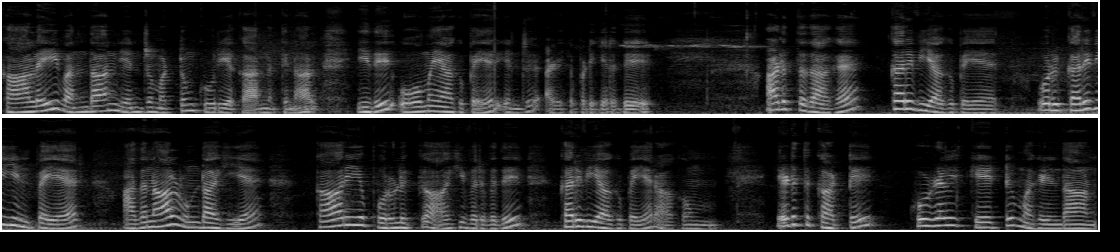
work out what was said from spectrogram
காலை வந்தான் என்று மட்டும் கூறிய காரணத்தினால் இது ஓமையாகு பெயர் என்று அழைக்கப்படுகிறது. அடுத்ததாக கருவியாகு பெயர். ஒரு கருவியின் பெயர் அதனால் உண்டாகிய காரிய பொருளுக்கு ஆகி வருவது கருவியாகு பெயர் ஆகும். எடுத்துக்காட்டு குழல் கேட்டு மகிழ்ந்தான்.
